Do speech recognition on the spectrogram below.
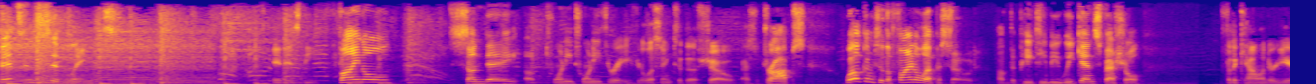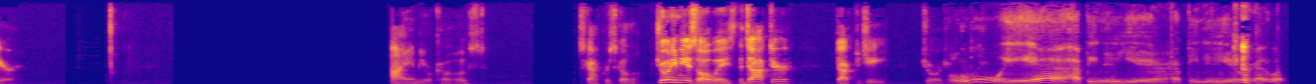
Misfits and Siblings. It is the final Sunday of 2023. If you're listening to the show as it drops, welcome to the final episode of the PTB Weekend Special for the calendar year. I am your co host, Scott Criscuolo. Joining me as always, the doctor, Dr. G. George. Oh yeah! Happy New Year! Happy New Year! We're gonna,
